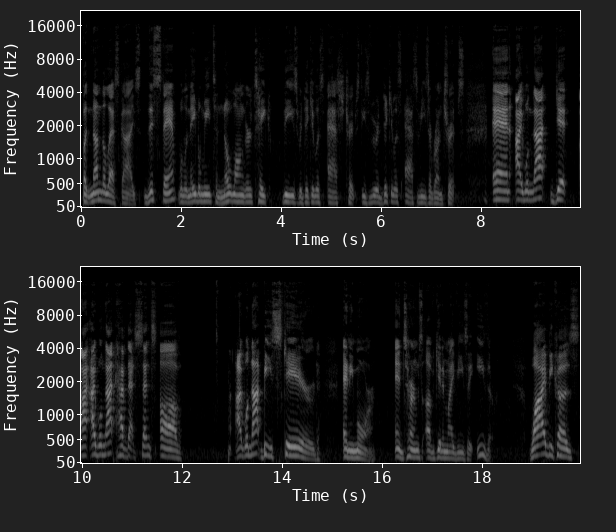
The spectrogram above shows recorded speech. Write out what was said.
But nonetheless, guys, this stamp will enable me to no longer take these ridiculous ass trips, these ridiculous ass visa run trips. And I will not get, I, I will not have that sense of, I will not be scared anymore in terms of getting my visa either. Why? Because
